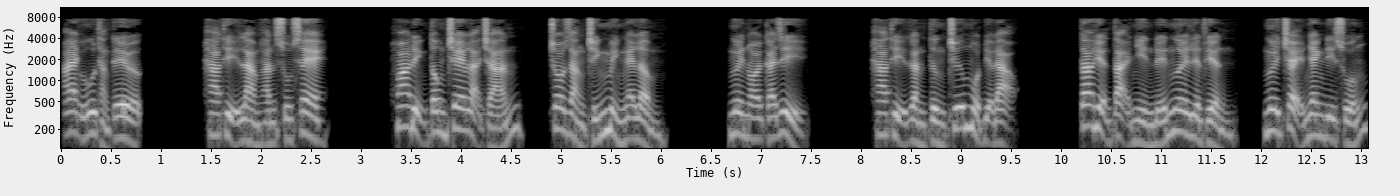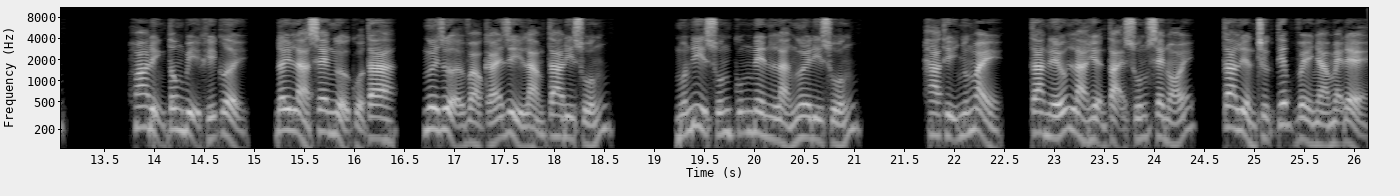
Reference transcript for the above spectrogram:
ai u thẳng tê Hà thị làm hắn xuống xe. Hoa định tông che lại chán, cho rằng chính mình nghe lầm. Ngươi nói cái gì? Hà thị gần từng chữ một địa đạo. Ta hiện tại nhìn đến ngươi liền phiền, ngươi chạy nhanh đi xuống. Hoa định tông bị khí cười, đây là xe ngựa của ta, ngươi dựa vào cái gì làm ta đi xuống. Muốn đi xuống cũng nên là ngươi đi xuống. Hà thị nhúng mày, ta nếu là hiện tại xuống xe nói, ta liền trực tiếp về nhà mẹ đẻ,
